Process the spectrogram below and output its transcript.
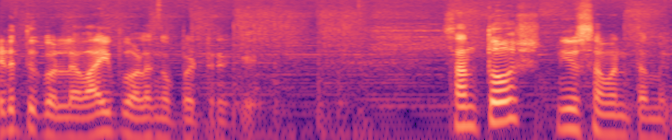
எடுத்துக்கொள்ள வாய்ப்பு வழங்கப்பட்டிருக்கு. संतोष न्यूज़ सेवन तमिल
